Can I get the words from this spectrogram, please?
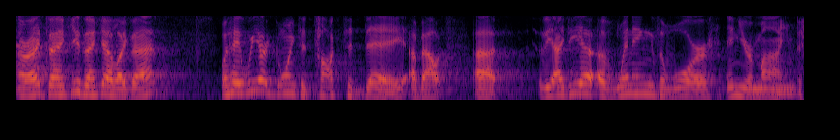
All right, thank you, thank you. I like that. Well, hey, we are going to talk today about uh, the idea of winning the war in your mind.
